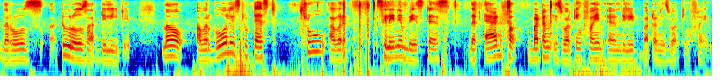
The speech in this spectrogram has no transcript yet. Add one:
the rows uh, two rows are deleted. Now our goal is to test through our selenium based test that add button is working fine and delete button is working fine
